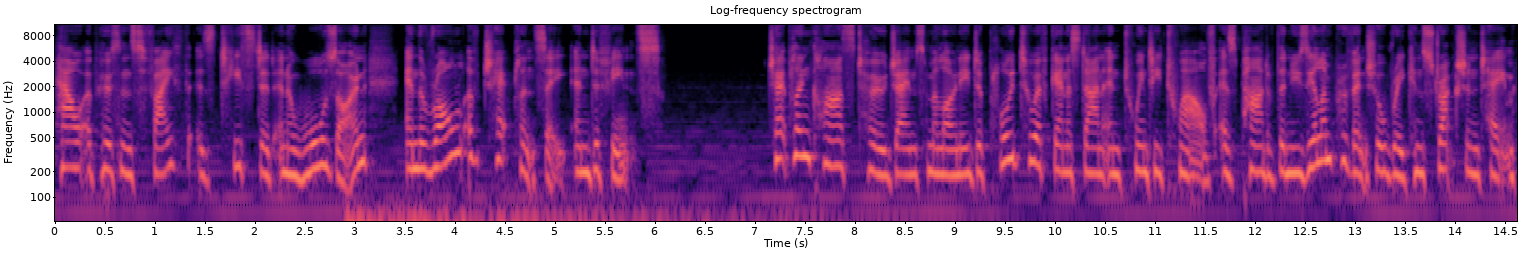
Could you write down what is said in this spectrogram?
how a person's faith is tested in a war zone, and the role of chaplaincy in defence. Chaplain Class 2 James Molony deployed to Afghanistan in 2012 as part of the New Zealand Provincial Reconstruction Team,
